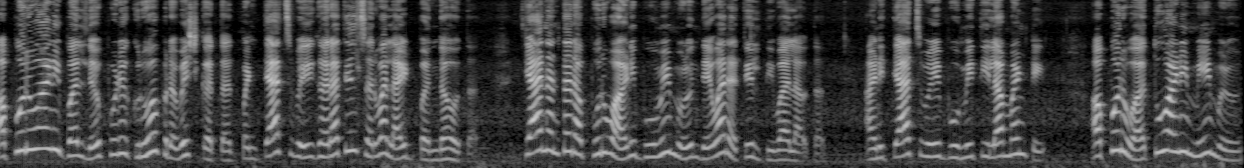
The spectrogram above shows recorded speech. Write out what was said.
अपूर्व आणि बलदेव पुढे गृहप्रवेश करतात पण त्याचवेळी घरातील सर्व लाइट बंद होतात. त्यानंतर अपूर्व आणि भूमी मिळून देवाऱ्यातील दिवा लावतात. आणि त्याचवेळी भूमी तिला म्हणते अपूर्व तू आणि मी मिळून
